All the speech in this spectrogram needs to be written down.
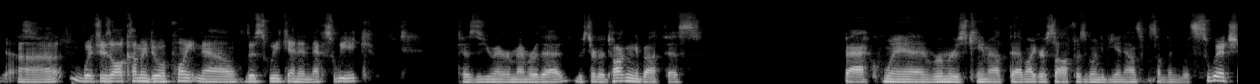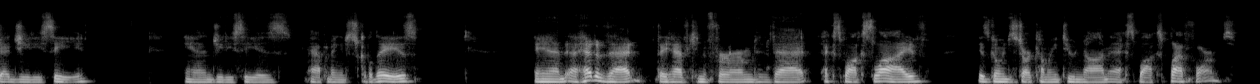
Yes. uh, which is all coming to a point now this weekend and next week. Because you may remember that we started talking about this back when rumors came out that Microsoft was going to be announcing something with Switch at GDC, and GDC is happening in just a couple days. And ahead of that, they have confirmed that Xbox Live is going to start coming to non Xbox platforms.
